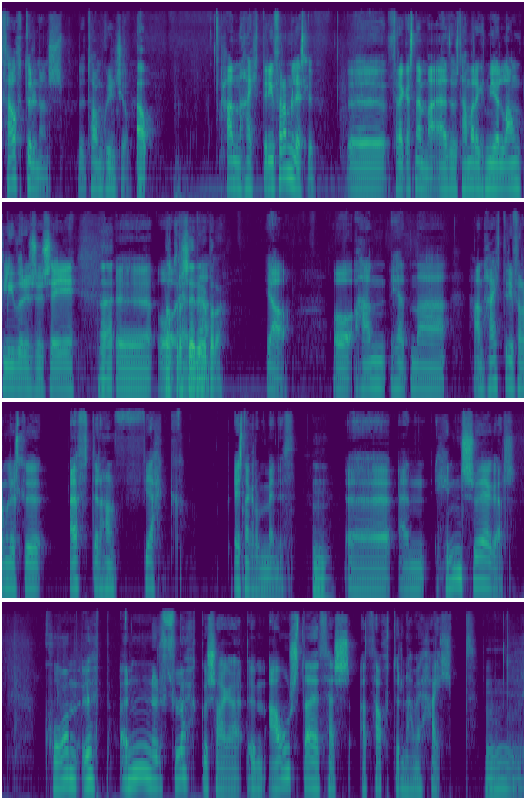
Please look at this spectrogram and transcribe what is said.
þátturinn hans The Tom Green Show Já. hann hættir í framleiðslu uh, freka snemma. Eða þú veist hann var ekkert mjög langlífur eins og ég segi. Uh, og bara. Já, og hann hérna, hann hættir í framleiðslu eftir hann fekk eisnakrafmennið mm. uh, en hins vegar kom upp önnur flökkusaga um ástæði þess að þátturinn hafi hætt. Mm.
